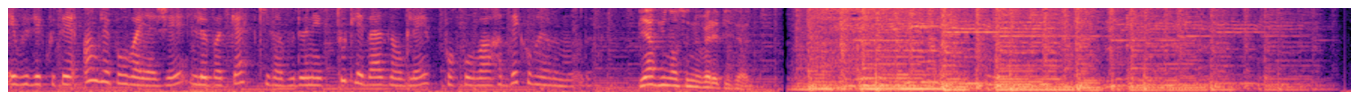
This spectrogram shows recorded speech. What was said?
Et vous écoutez Anglais pour voyager, le podcast qui va vous donner toutes les bases d'anglais pour pouvoir découvrir le monde. Bienvenue dans ce nouvel épisode.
